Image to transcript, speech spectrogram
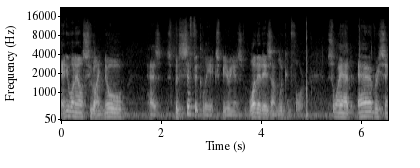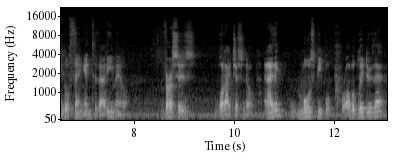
anyone else who I know has specifically experienced what it is I'm looking for. So I add every single thing into that email versus what I just know. And I think most people probably do that.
